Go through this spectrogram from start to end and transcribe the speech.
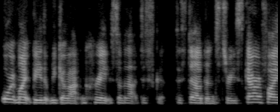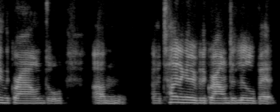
or it might be that we go out and create some of that dis disturbance through scarifying the ground or um, uh, turning over the ground a little bit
